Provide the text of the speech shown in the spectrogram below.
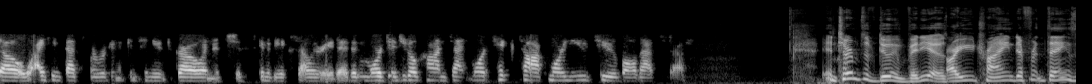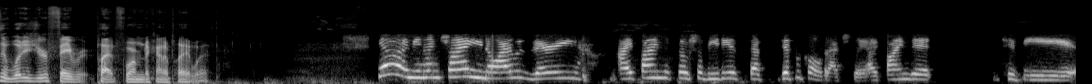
So I think that's where we're going to continue to grow, and it's just going to be accelerated and more digital content, more TikTok, more YouTube, all that stuff. In terms of doing videos, are you trying different things, and what is your favorite platform to kind of play with? Yeah, I mean, I'm trying. You know, I was very. I find the social media stuff difficult. Actually, I find it to be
